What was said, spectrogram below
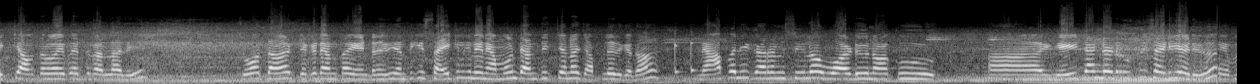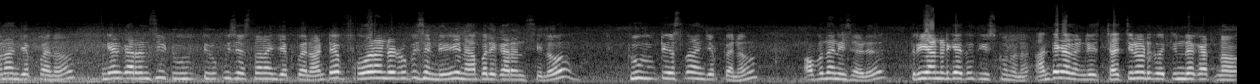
ఎక్కి అవతల వైపు అయితే వెళ్ళాలి. చూద్దాం టికెట్ ఎంత ఏంటనేది. ఎంతకి సైకిల్కి నేను అమౌంట్ ఎంత ఇచ్చానో చెప్పలేదు కదా. నేపాలీ కరెన్సీలో వాడు నాకు ఎయిట్ హండ్రెడ్ రూపీస్ అడిగాడు. ఇవ్వనని చెప్పాను. Indian currency two fifty rupees ఇస్తానని చెప్పాను. అంటే ఫోర్ హండ్రెడ్ రూపీస్ అండి నేపాలి కరెన్సీలో. టూ ఫిఫ్టీ ఇస్తానని చెప్పాను. అవ్వదనేసాడు త్రీ హండ్రెడ్కి అయితే తీసుకున్నాను. అంతే కదండి. చచ్చినోడికి వచ్చిందే కట్నం.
